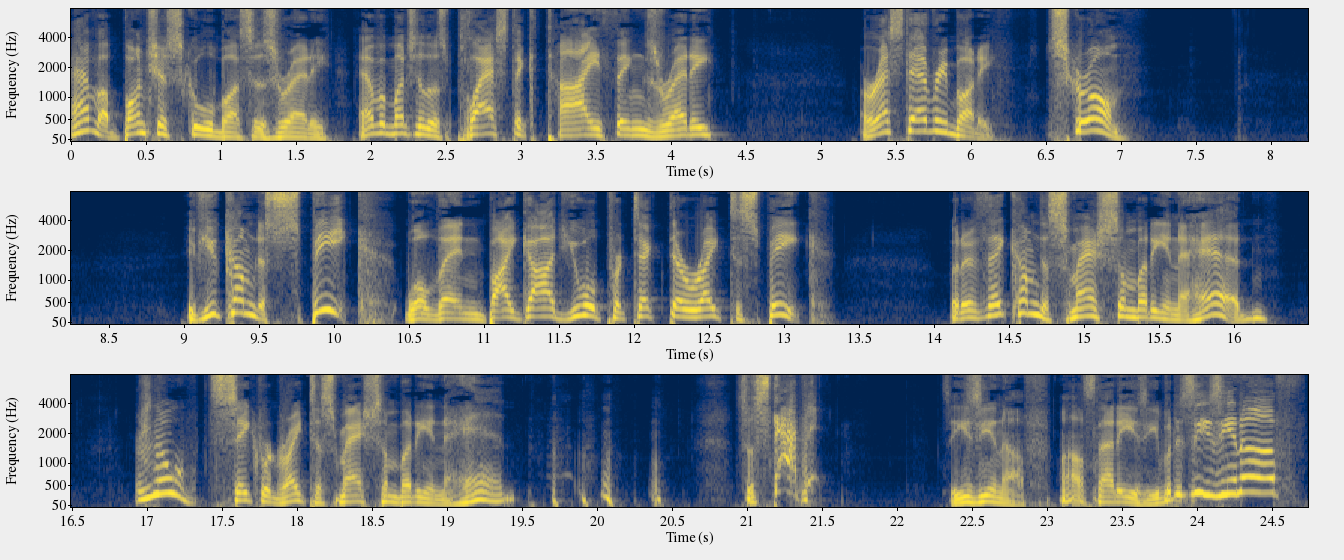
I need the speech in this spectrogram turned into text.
Have a bunch of school buses ready. Have a bunch of those plastic tie things ready. Arrest everybody. Screw them. If you come to speak, well, then by God, you will protect their right to speak. But if they come to smash somebody in the head, there's no sacred right to smash somebody in the head. so stop it. It's easy enough. Well, it's not easy, but it's easy enough.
